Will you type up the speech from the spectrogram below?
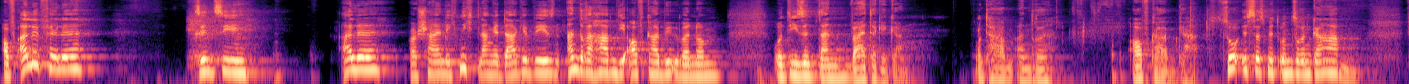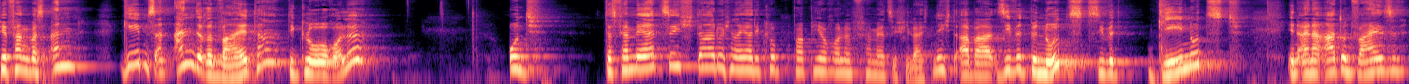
auf alle Fälle sind sie alle wahrscheinlich nicht lange da gewesen. Andere haben die Aufgabe übernommen und die sind dann weitergegangen und haben andere Aufgaben gehabt. So ist das mit unseren Gaben. Wir fangen was an, geben es an andere weiter, die Klorolle, und das vermehrt sich dadurch, naja, die Klopapierrolle vermehrt sich vielleicht nicht, aber sie wird benutzt, sie wird genutzt in einer Art und Weise,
